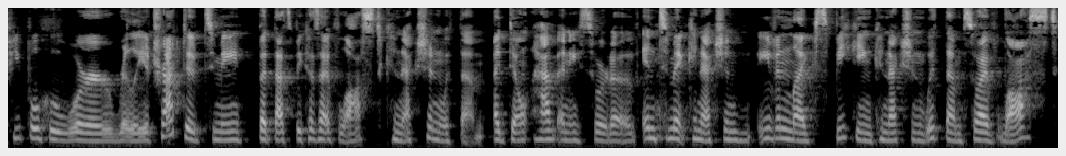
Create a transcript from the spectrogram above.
people who were really attractive to me, but that's because I've lost connection with them. I don't have any sort of intimate connection, even like speaking connection with them. So I've lost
